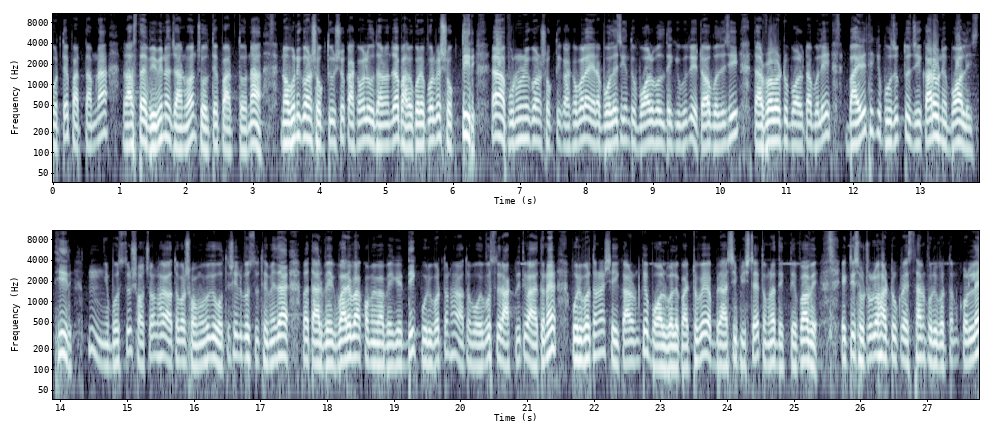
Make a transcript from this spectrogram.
করতে পারতাম না, রাস্তায় বিভিন্ন যানবাহন চলতে পারতো না। নবনীকরণ শক্তি উৎস কাকে বলে? উদাহরণ যা ভালো করে পড়বে শক্তির হ্যাঁ পুনরীকরণ শক্তি কাকে বলে? এরা বলেছি, কিন্তু বল বলতে কি বুঝি? এটাও বলেছি। তারপর একটু বলটা বলি। বাইরে থেকে প্রযুক্ত যে কারণে বল স্থির বস্তু সচল হয় অথবা সমবেগে গতিশীল বস্তু থেমে যায় বা তার বেগ বাড়ে বা কমে বা বেগের দিক পরিবর্তন হয় অথবা ওই বস্তুর আকৃতি বা আয়তনের পরিবর্তন হয়, সেই কারণকে বল বলে পাঠ্য বই বিরাশি পৃষ্ঠায় তোমরা দেখতে পাবে। একটি ছোট লোহার টুকরা স্থান পরিবর্তন করলে,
